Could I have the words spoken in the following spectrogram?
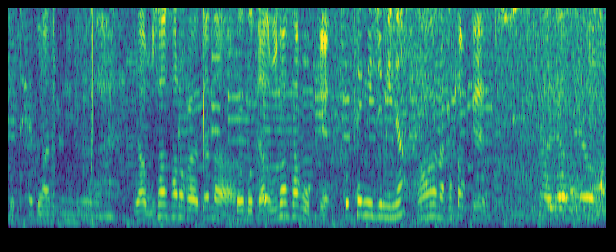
또 대도 않는 그 야, 우산 사러 가야 되나? 너 뭐- 야, 우산 사고 올게. 토테미즘이냐? 아, 나 갔다 올게. 안녕하세요.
